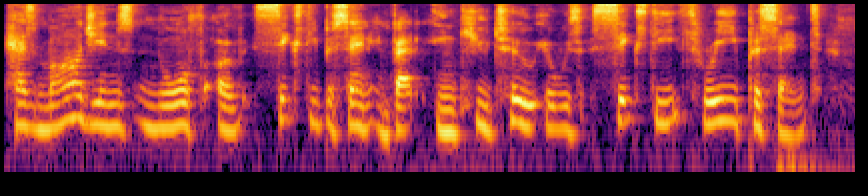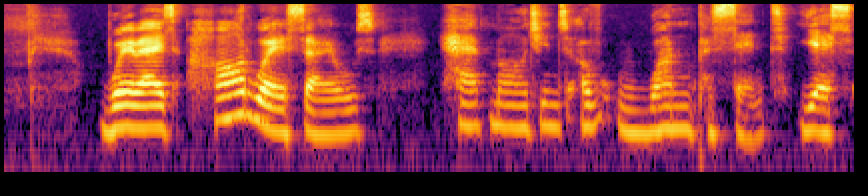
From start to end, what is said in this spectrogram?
has margins north of 60%. In fact, in Q2, it was 63%. Whereas hardware sales have margins of 1%. Yes,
